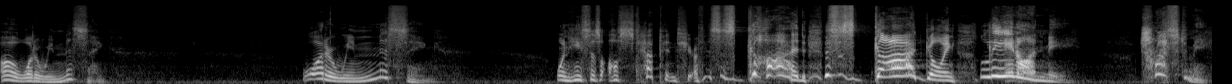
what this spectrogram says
Oh, what are we missing? What are we missing? When he says, I'll step into your. This is God. This is God going, lean on me. Trust me.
